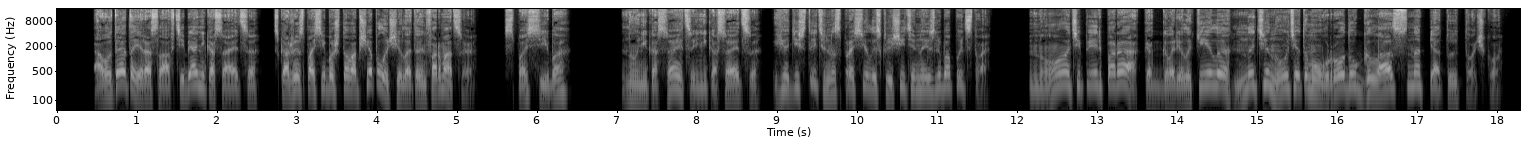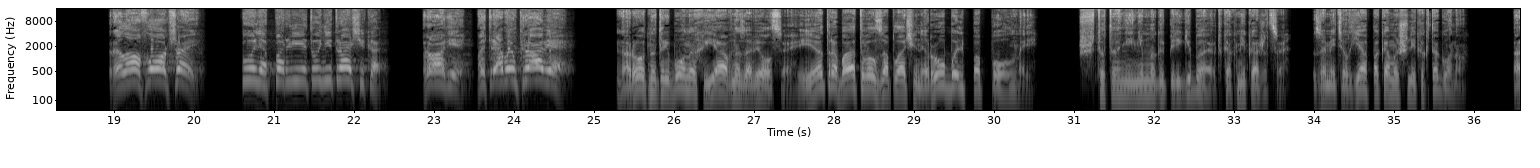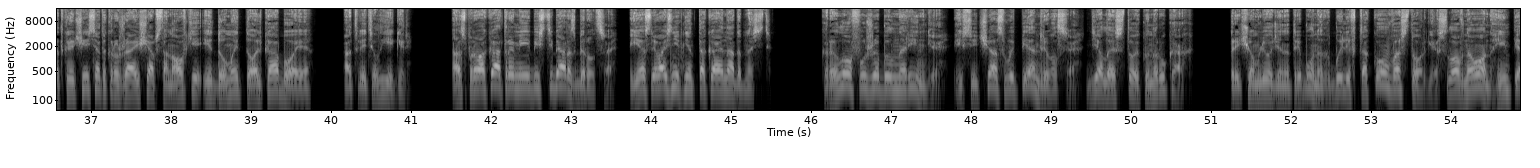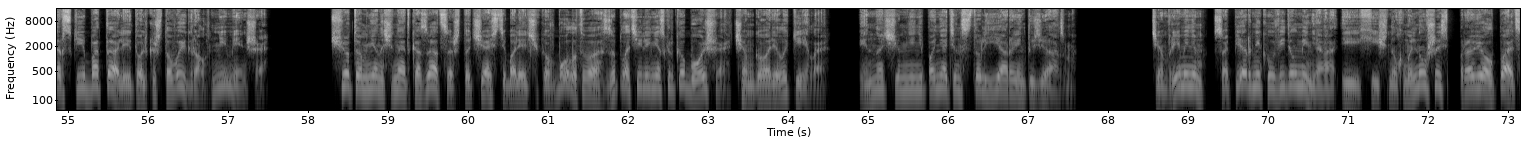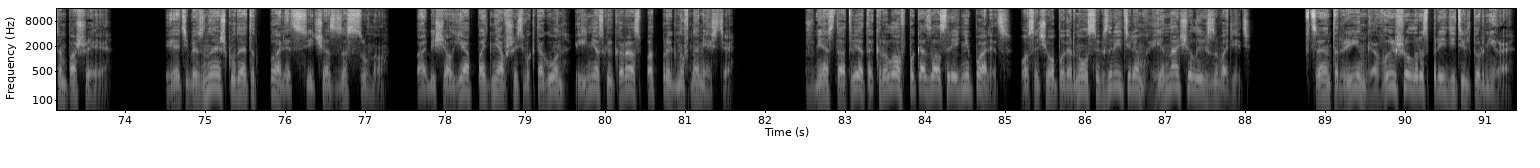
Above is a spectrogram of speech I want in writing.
«А вот это, Ярослав, тебя не касается. Скажи спасибо, что вообще получил эту информацию». «Спасибо». «Ну, не касается и не касается. Я действительно спросил исключительно из любопытства. Ну, а теперь пора, как говорила Кейла, натянуть этому уроду глаз на пятую точку». «Крылов лучший!» «Коля, порви этого нейтральщика!» «Крови! Мы требуем крови!» Народ на трибунах явно завелся и отрабатывал заплаченный рубль по полной. «Что-то они немного перегибают, как мне кажется», — заметил я, пока мы шли к октагону. «Отключись от окружающей обстановки и думай только о бое», — ответил егерь. «А с провокаторами и без тебя разберутся, если возникнет такая надобность». Крылов уже был на ринге и сейчас выпендривался, делая стойку на руках. Причем люди на трибунах были в таком восторге, словно он имперские баталии только что выиграл, не меньше. Что-то мне начинает казаться, что части болельщиков Болотова заплатили несколько больше, чем говорила Кейла. Иначе мне непонятен столь ярый энтузиазм. Тем временем соперник увидел меня и, хищно ухмыльнувшись, провел пальцем по шее. «Я тебе знаешь, куда этот палец сейчас засуну?» Пообещал я, поднявшись в октагон и несколько раз подпрыгнув на месте. Вместо ответа Крылов показал средний палец, после чего повернулся к зрителям и начал их заводить. В центр ринга вышел распорядитель турнира.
